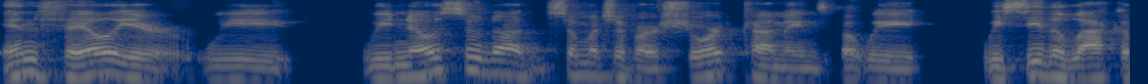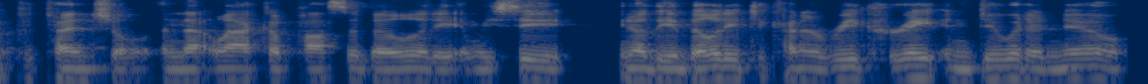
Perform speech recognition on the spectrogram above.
in failure we we know so not so much of our shortcomings but we we see the lack of potential and that lack of possibility and we see you know the ability to kind of recreate and do it anew.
